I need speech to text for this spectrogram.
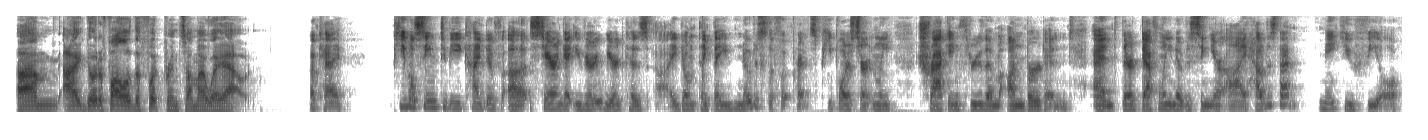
Um, I go to follow the footprints on my way out. Okay. people seem to be kind of uh, staring at you very weird because I don't think they notice the footprints. People are certainly tracking through them unburdened, and they're definitely noticing your eye. How does that make you feel?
